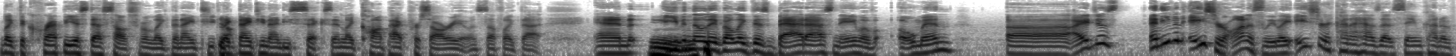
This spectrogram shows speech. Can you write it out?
like the crappiest desktops from like the nineteen Yeah. like 1996 and like Compaq Presario and stuff like that. And Hmm. even though they've got like this badass name of Omen, uh, I just and even Acer, honestly, like Acer kind of has that same kind of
